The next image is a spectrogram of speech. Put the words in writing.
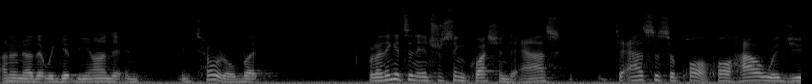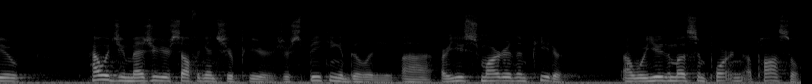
I don't know that we get beyond it in, in total, but, but I think it's an interesting question to ask, to ask this of Paul. Paul, how would you, how would you measure yourself against your peers, your speaking ability? Uh, are you smarter than Peter? Uh, were you the most important apostle?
